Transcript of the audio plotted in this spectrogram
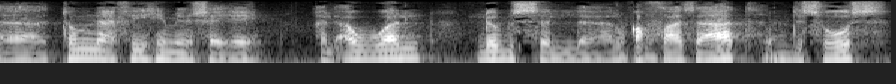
آه، تمنع فيه من شيئين. الأول لبس القفازات الدسوس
